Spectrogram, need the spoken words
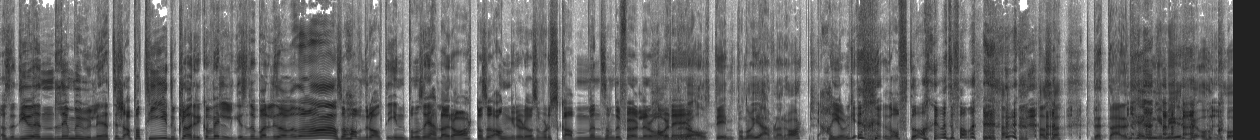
Altså, de uendelige muligheters apati. Du klarer ikke å velge, så du bare liksom! Så havner du alltid inn på noe så jævla rart, og så angrer du, og så får du skammen som du føler over Havner det. du alltid inn på noe jævla rart? Ja, gjør du ikke? Ofte, da. Jeg vet da faen. Ja, Altså, dette er en hengemyr å gå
